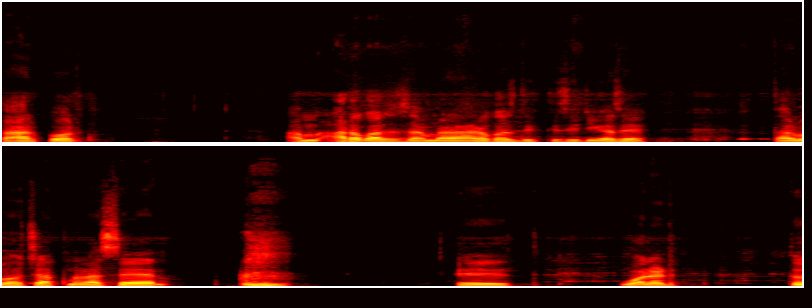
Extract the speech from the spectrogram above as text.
তারপর আরও কাজ আছে, আমরা আরও কাজ দেখতেছি, ঠিক আছে? তারপর হচ্ছে আপনার আছে ওয়ালেট তো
